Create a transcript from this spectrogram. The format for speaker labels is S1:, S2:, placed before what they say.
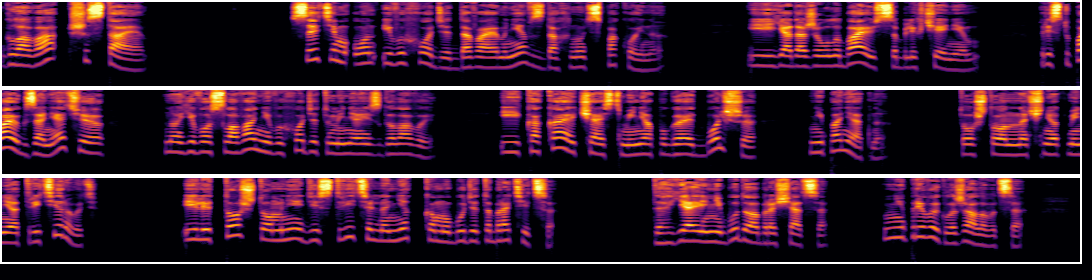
S1: Глава шестая. С этим он и выходит, давая мне вздохнуть спокойно. И я даже улыбаюсь с облегчением. Приступаю к занятию, но его слова не выходят у меня из головы. И какая часть меня пугает больше, непонятно. То, что он начнет меня третировать? Или то, что мне действительно не к кому будет обратиться? Да я и не буду обращаться. Не привыкла жаловаться.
